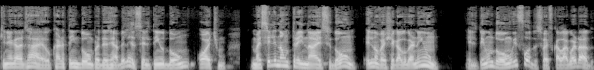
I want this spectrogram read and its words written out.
que nem a galera diz, ah, o cara tem dom pra desenhar. Beleza, se ele tem o dom, ótimo. Mas se ele não treinar esse dom, ele não vai chegar a lugar nenhum. Ele tem um dom e foda-se, vai ficar lá guardado.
